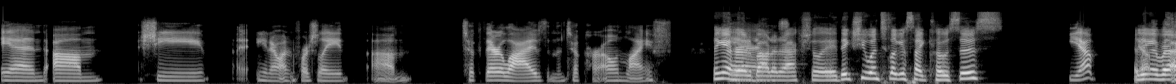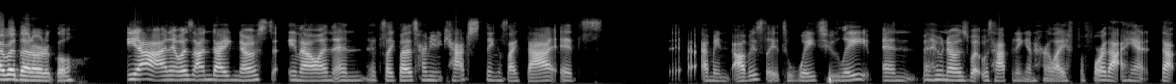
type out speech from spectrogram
And um, she, you know, unfortunately um, took their lives and then took her own life. I think I heard about it actually. I think she went to like a psychosis. Yep. I think I read I read that article. Yeah, and it was undiagnosed, you know, and and it's like by the time you catch things like that, it's I mean, obviously it's way too late and who knows what was happening in her life before that hand that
